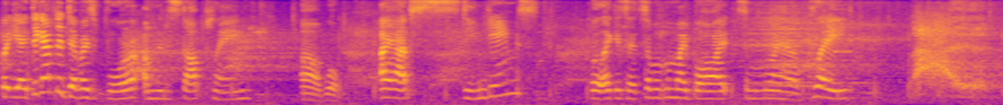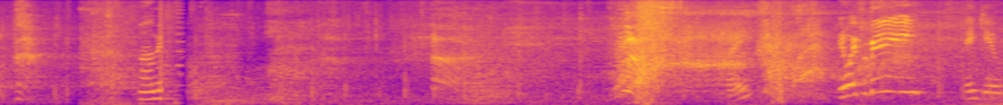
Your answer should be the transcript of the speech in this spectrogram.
But yeah, I think after Dead Rising 4, I'm gonna stop playing. Uh, well, I have Steam games, but like I said, some of them I bought, some of them I have played. Well, let me- Right? Get away from me! Thank you.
